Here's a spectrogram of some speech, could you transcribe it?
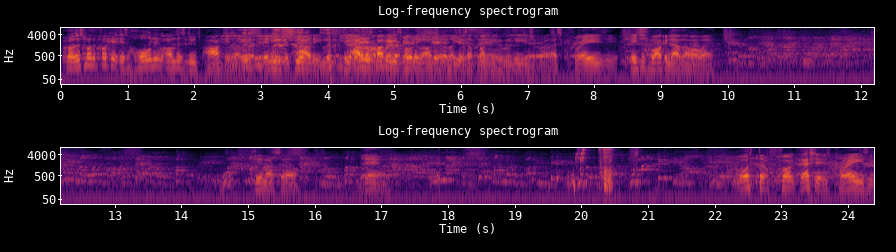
Bro, this motherfucker is holding on this dude's pocket like it's Listen any to the it's shit- Audi. listen The Audi his pocket, he's holding on to it like he it's a is saying to fucking this leash, kid. bro. That's crazy. He's just walking down the hallway. Clean my cell. Damn. What the fuck? That shit is crazy.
